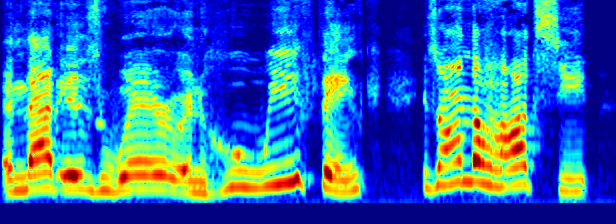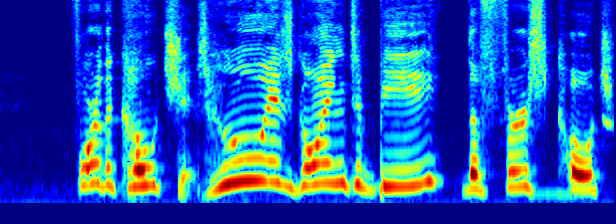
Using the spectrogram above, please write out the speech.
And that is where and who we think is on the hot seat for the coaches. Who is going to be the first coach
